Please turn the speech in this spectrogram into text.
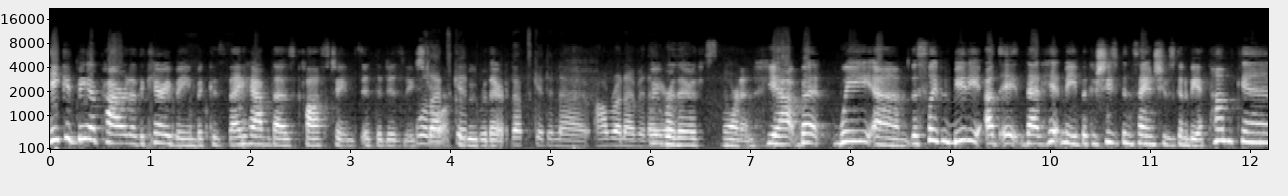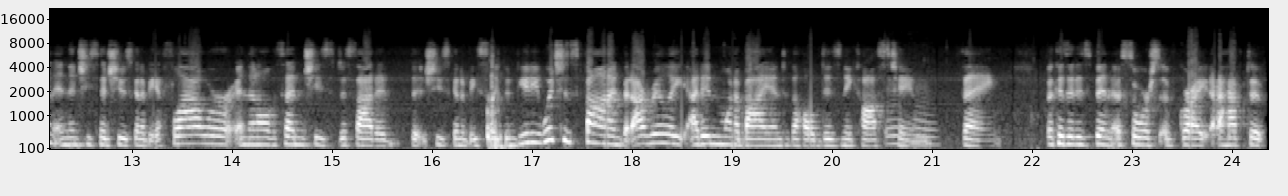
he could be a pirate of the Caribbean because they have those costumes at the Disney Well, store. that's 'cause good. We were there. That's good to know. I'll run over there. We were there this morning. Yeah, but we, um, the Sleeping Beauty, uh, it, that hit me because she's been saying she was going to be a pumpkin, and then she said she was going to be a flower, and then all of a sudden she's decided that she's going to be Sleeping Beauty, which is fine. But I really, I didn't want to buy into the whole Disney costume thing because it has been a source of great. I have to,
